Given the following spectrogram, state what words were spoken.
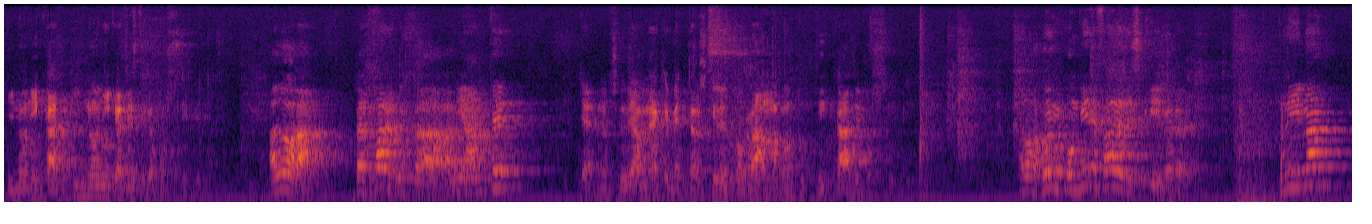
in ogni, caso, in ogni casistica possibile. Allora, per fare questa variante, cioè non ci dobbiamo neanche mettere a scrivere il programma con tutti i casi possibili. Allora, quello che conviene fare è descrivere prima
